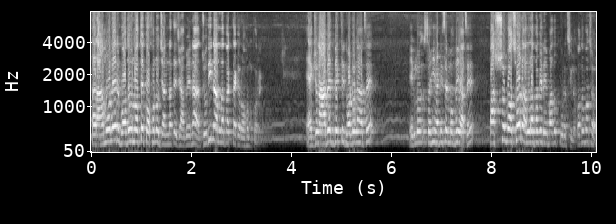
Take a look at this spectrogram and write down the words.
তার আমলের বদৌলতে কখনো জান্নাতে যাবে না, যদি না আল্লাহ পাক তাকে রহম করে। একজন আবেদ ব্যক্তির ঘটনা আছে, এগুলো সহি হাদিসের মধ্যেই আছে। পাঁচশো বছর আল্লাহ পাকের ইবাদত করেছিল। কত বছর?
